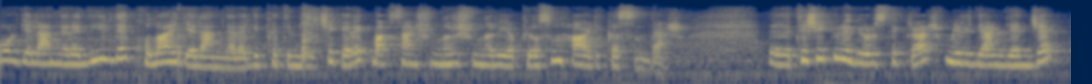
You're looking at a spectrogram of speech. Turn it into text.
zor gelenlere değil de kolay gelenlere dikkatimizi çekerek bak sen şunları şunları yapıyorsun harikasın der. E, teşekkür ediyoruz tekrar Meridyen Gence.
